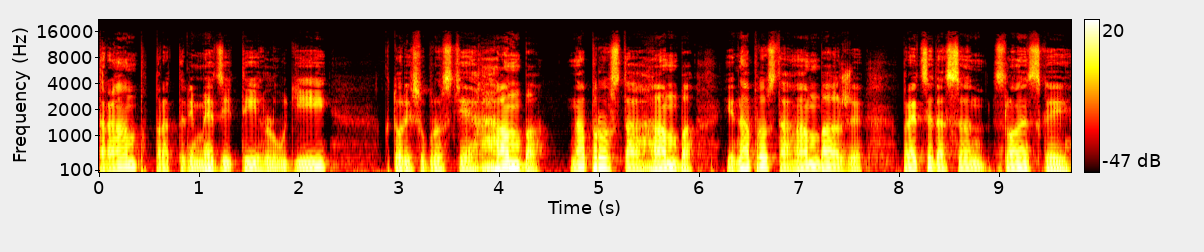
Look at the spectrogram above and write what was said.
Trump patrí medzi tých ľudí, ktorí sú proste hamba. Naprostá hamba. Je naprostá hamba, že predseda Slovenskej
